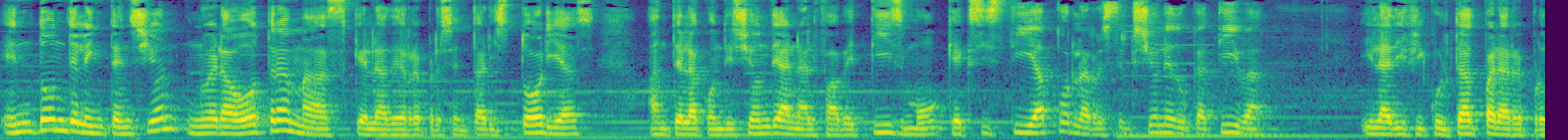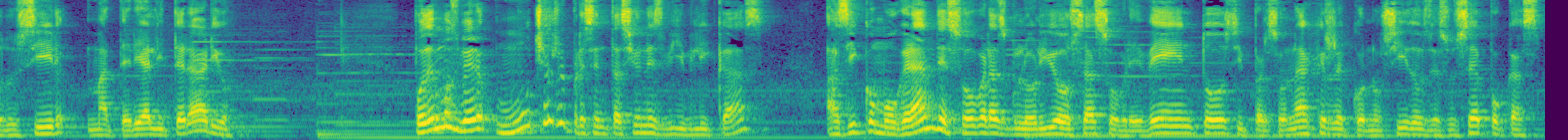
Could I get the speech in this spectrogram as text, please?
en donde la intención no era otra más que la de representar historias ante la condición de analfabetismo que existía por la restricción educativa y la dificultad para reproducir material literario. Podemos ver muchas representaciones bíblicas, así como grandes obras gloriosas sobre eventos y personajes reconocidos de sus épocas.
